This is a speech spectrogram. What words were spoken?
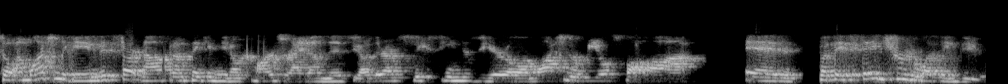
so I'm watching the game, and it's starting off, and I'm thinking, you know, Kamaar's right on this. You know, they're up 16 to zero. I'm watching the wheels fall off. And but they stayed true to what they do,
